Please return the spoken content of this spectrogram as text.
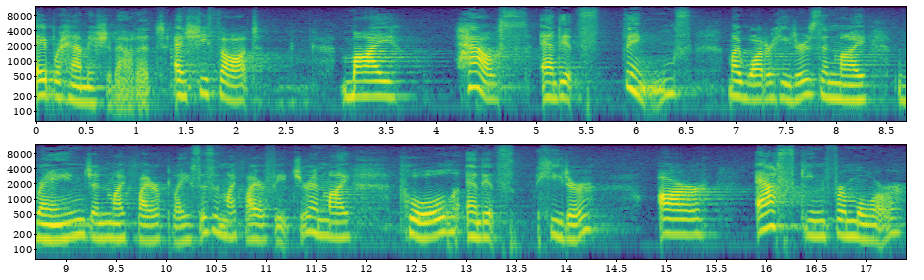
Abrahamish about it. And she thought my house and its things my water heaters and my range and my fireplaces and my fire feature and my pool and its heater are asking for more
